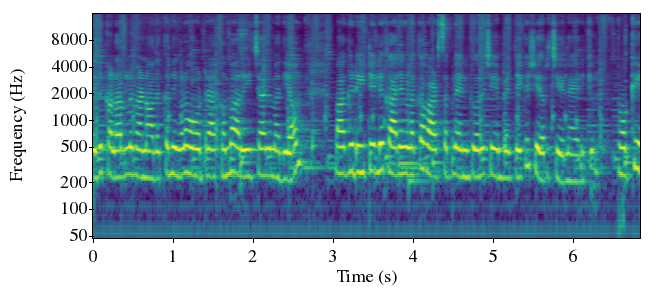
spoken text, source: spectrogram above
ഏത് കളറിൽ വേണോ അതൊക്കെ നിങ്ങൾ ഓർഡർ ആക്കുമ്പോൾ അറിയിച്ചാൽ മതിയാവും. ബാക്കി ഡീറ്റെയിൽ കാര്യങ്ങളൊക്കെ വാട്സപ്പിൽ എൻക്വയറി ചെയ്യുമ്പോഴത്തേക്ക് ഷെയർ ചെയ്യുന്നതായിരിക്കും. ഓക്കെ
